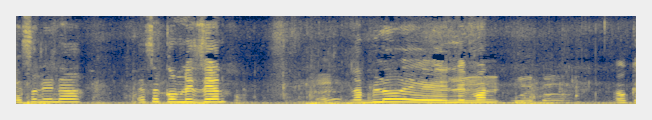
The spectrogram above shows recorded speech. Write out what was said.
Et celui-là Et c'est comme les veines hein ¿Eh? La bleue et eh, les vannes. Eh, ok.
